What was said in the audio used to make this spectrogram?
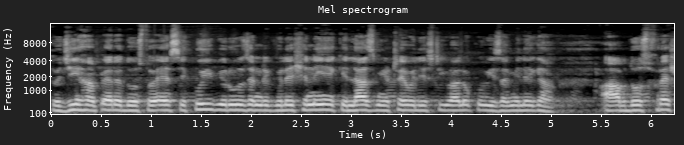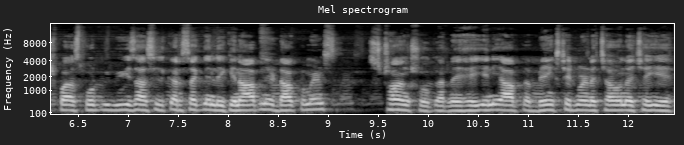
तो जी हाँ प्यारे दोस्तों, ऐसे कोई भी रूल्स एंड रेगुलेशन नहीं है कि लाजमी ट्रेवल हिस्ट्री वालों को वीज़ा मिलेगा। आप दोस्त फ्रेश पासपोर्ट पर वीज़ा हासिल कर सकते हैं, लेकिन आपने डॉक्यूमेंट्स स्ट्रांग शो करने हैं। यानी आपका बैंक स्टेटमेंट अच्छा होना चाहिए।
